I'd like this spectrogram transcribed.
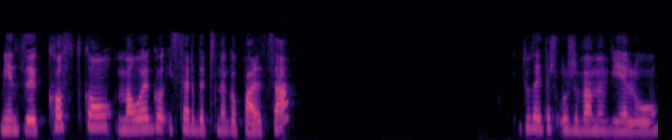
między kostką małego i serdecznego palca. I tutaj też używamy wielu,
